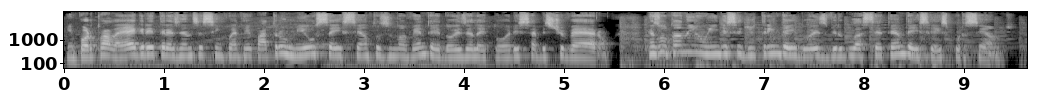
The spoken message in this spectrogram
Em Porto Alegre, 354.692 eleitores se abstiveram, resultando em um índice de 32,76%.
